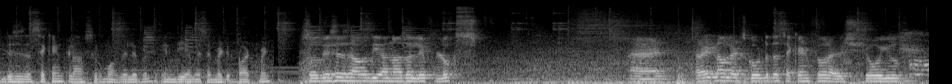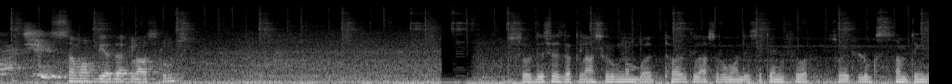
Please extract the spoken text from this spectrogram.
this is the second classroom available in the MSME department. So this is how the another lift looks and right now let's go to the second floor. I'll show you some of the other classrooms. So this is the classroom number third classroom on the second floor. So it looks something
